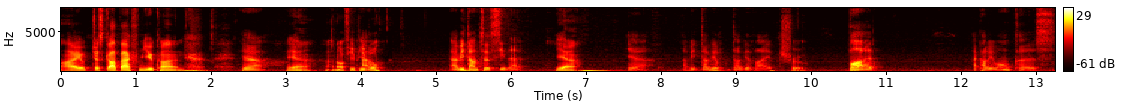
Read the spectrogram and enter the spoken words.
I just got back from Yukon. Yeah, yeah, I know a few people. I'd be down to see that. yeah. Yeah, that'd be that'd be that'd be a vibe. True. But I probably won't because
